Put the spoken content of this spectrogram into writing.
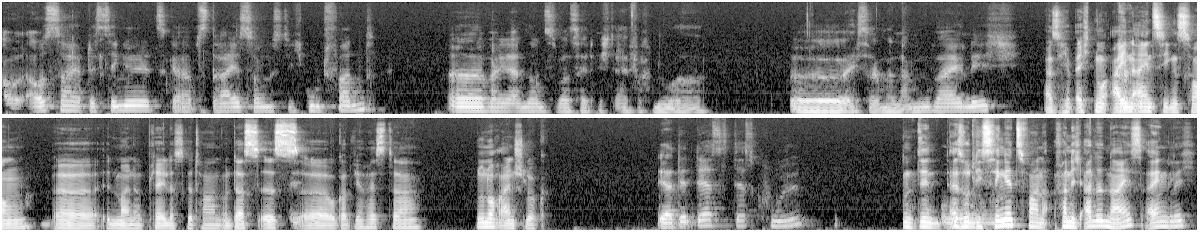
au- außerhalb des Singles gab es drei Songs, die ich gut fand. Äh, weil ansonsten war es halt echt einfach nur, äh, ich sag mal, langweilig. Also ich habe echt nur einen einzigen Song äh, in meine Playlist getan. Und das ist, äh, oh Gott, wie heißt der? Nur noch ein Schluck. Ja, der, der, ist, der ist cool. Und den, also die Oh. Singles waren, fand ich alle nice eigentlich.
